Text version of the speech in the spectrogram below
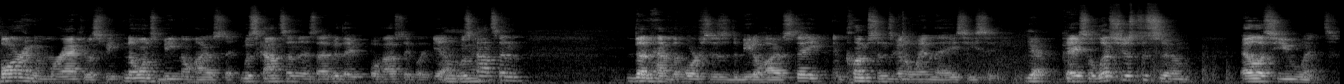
barring a miraculous feat, no one's beaten Ohio State. Wisconsin is that who they Ohio State played? Yeah, Mhm. Wisconsin doesn't have the horses to beat Ohio State, and Clemson's going to win the ACC. Yeah. Okay, so let's just assume LSU wins.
